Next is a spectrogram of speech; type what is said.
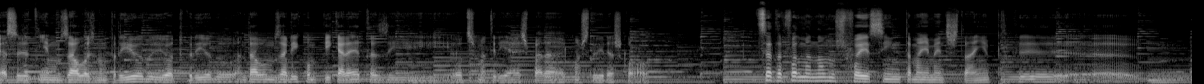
Ou seja, tínhamos aulas num período e outro período andávamos ali com picaretas e outros materiais para construir a escola de certa forma não nos foi assim tamanhamente estranho, porque, uh,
